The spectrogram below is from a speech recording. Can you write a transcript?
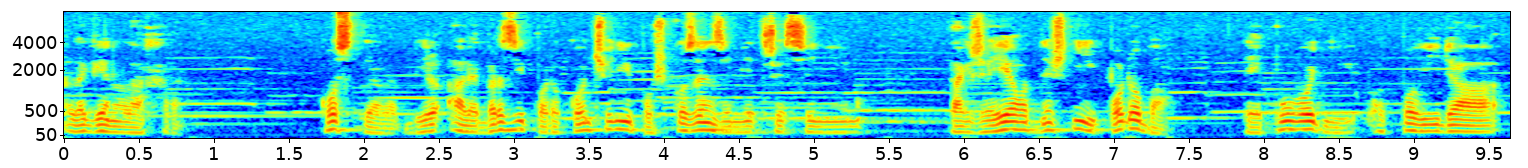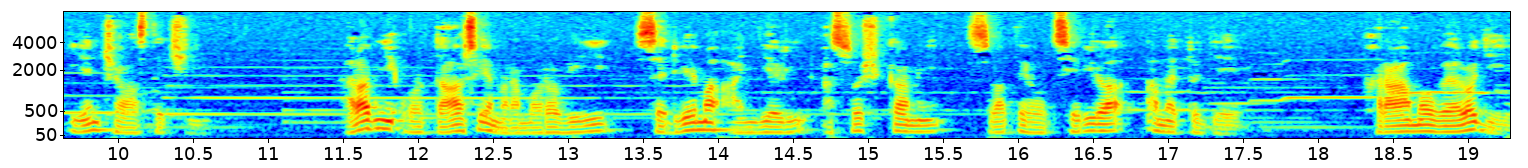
Legenlachr. Kostel byl ale brzy po dokončení poškozen zemětřesením, takže jeho dnešní podoba té původní odpovídá jen částečně. Hlavní oltář je mramorový se dvěma anděli a soškami svatého Cyrila a Metoděje. Chrámové lodí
